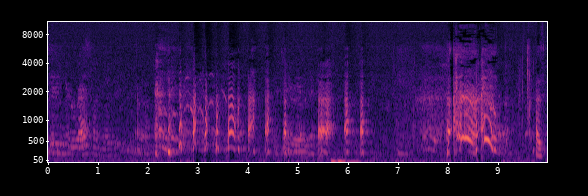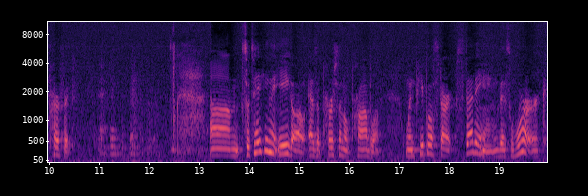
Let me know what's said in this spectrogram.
Sitting here wrestling with That's perfect. Um, so taking the ego as a personal problem, when people start studying this work,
